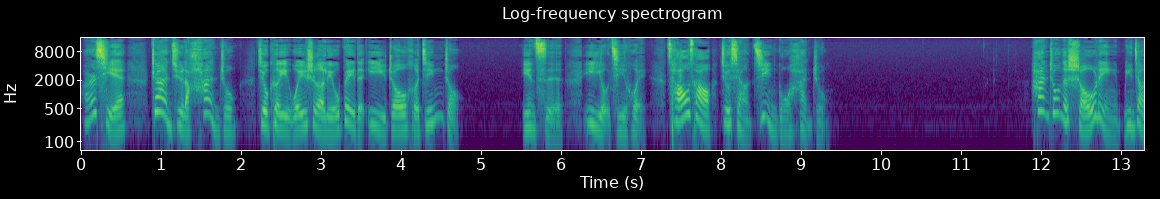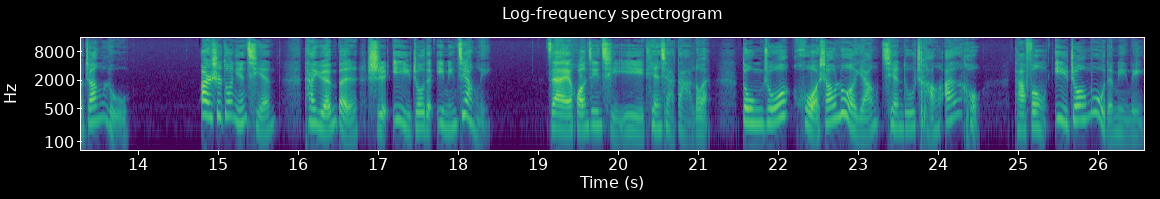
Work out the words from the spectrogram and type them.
而且占据了汉中，就可以威慑刘备的益州和荆州，因此一有机会，曹操就想进攻汉中。汉中的首领名叫张鲁，二十多年前，他原本是益州的一名将领，在黄巾起义、天下大乱，董卓火烧洛阳、迁都长安后。他奉益州牧的命令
